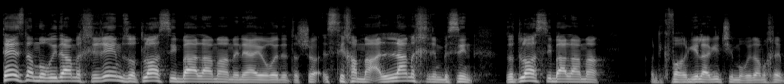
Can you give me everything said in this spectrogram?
טסלה מורידה מחירים, זאת לא הסיבה למה המניה יורדת, הש... סליחה, מעלה מחירים בסין, זאת לא הסיבה למה, אני כבר רגיל להגיד שהיא מורידה מחירים,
